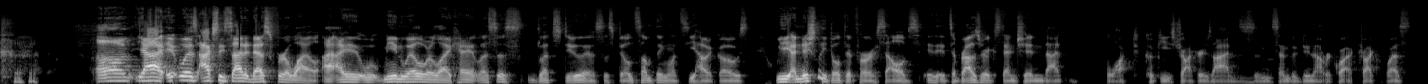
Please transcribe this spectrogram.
Um, yeah, it was actually side of desk for a while. I, I, me and Will were like, hey, let's just let's do this. Let's build something. Let's see how it goes. We initially built it for ourselves. It, it's a browser extension that blocked cookies, trackers, ads, and send a do not require track request.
